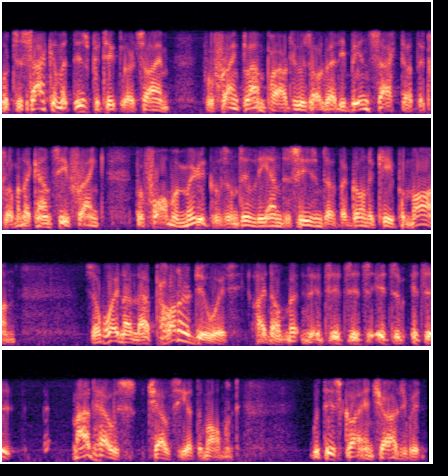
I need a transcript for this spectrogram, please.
But to sack him at this particular time for Frank Lampard, who has already been sacked at the club, and I can't see Frank performing miracles until the end of the season that they're going to keep him on. So why not let Potter do it? I don't. It's it's it's it's a, it's a madhouse Chelsea at the moment with this guy in charge of it.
